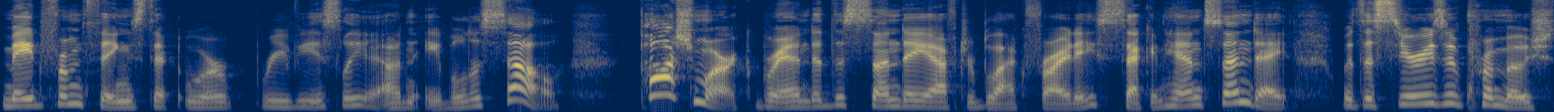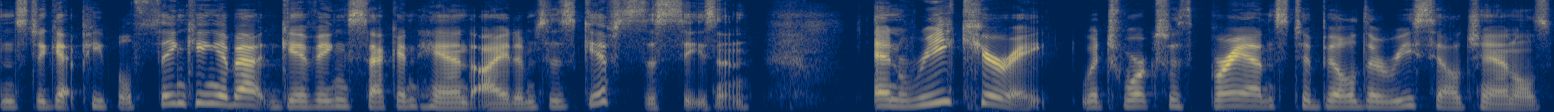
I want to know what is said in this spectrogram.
made from things that were previously unable to sell. Poshmark branded the Sunday after Black Friday Secondhand Sunday with a series of promotions to get people thinking about giving secondhand items as gifts this season. And Recurate, which works with brands to build their resale channels,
